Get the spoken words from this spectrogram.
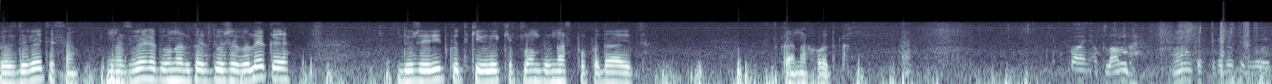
роздивитися. Ну, з вигляду вона якась дуже велика. Дуже рідко такі великі пломби в нас попадають. Така находка. Паня пломба. Ну, как показати було.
